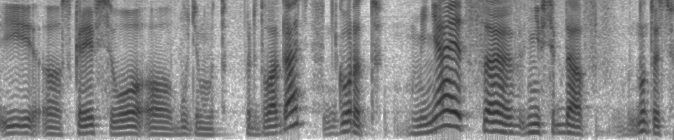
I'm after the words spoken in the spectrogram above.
и э, скорее всего, будем это предлагать. Город меняется, не всегда, ну, то есть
